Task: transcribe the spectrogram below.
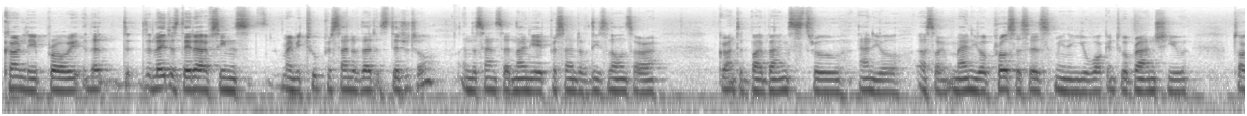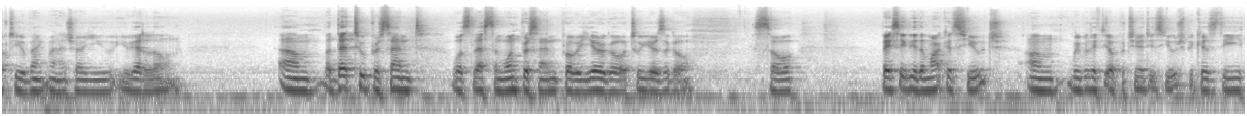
currently probably that the, latest data I've seen is maybe two percent of that is digital, in the sense that 98 percent of these loans are granted by banks through annual uh, sorry manual processes, meaning you walk into a branch, you talk to your bank manager, you you get a loan. Um, but that two percent was less than one percent probably a year ago or two years ago. So basically, the market's huge. Um, we believe the opportunity is huge because the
